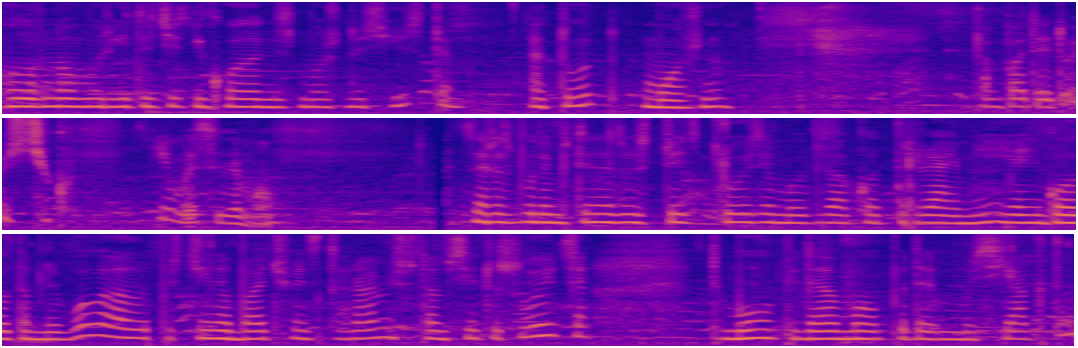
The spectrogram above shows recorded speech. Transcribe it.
головному рідиті ніколи не зможна сісти, а тут можна. Там падає дощик, і ми сидимо. Зараз будемо йти на зустріч з друзями в заклад Ремі. Я ніколи там не була, але постійно бачу в інстаграмі, що там всі тусуються. Тому підемо, подивимось, як там.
